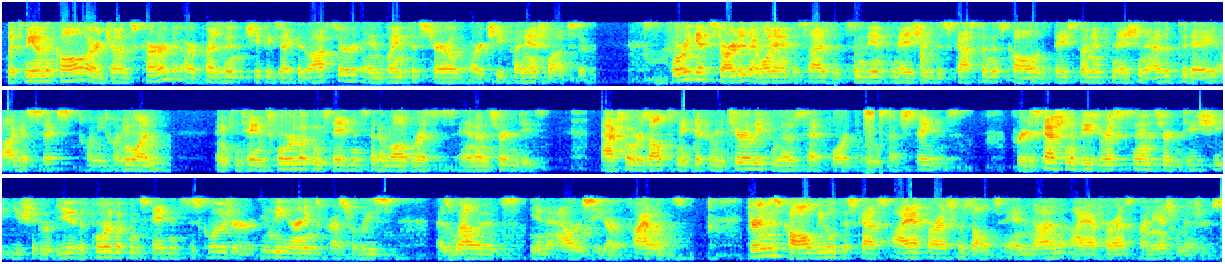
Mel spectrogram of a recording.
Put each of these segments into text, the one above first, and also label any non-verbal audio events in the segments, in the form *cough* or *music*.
With me on the call are John Sicard, our President and Chief Executive Officer, and Blaine Fitzgerald, our Chief Financial Officer. Before we get started, I want to emphasize that some of the information discussed on this call is based on information as of today, August 6, 2021, and contains forward-looking statements that involve risks and uncertainties. Actual results may differ materially from those set forth in such statements. For a discussion of these risks and uncertainties, you should review the forward-looking statements disclosure in the earnings press release, as well as in our SEDAR filings. During this call, we will discuss IFRS results and non-IFRS financial measures.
